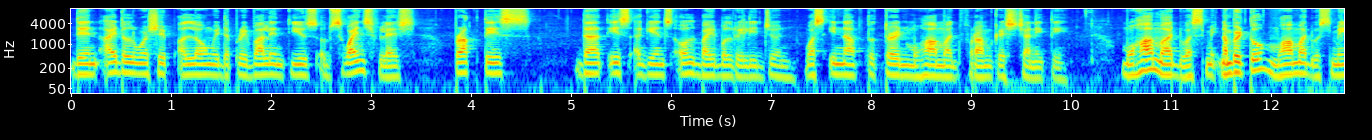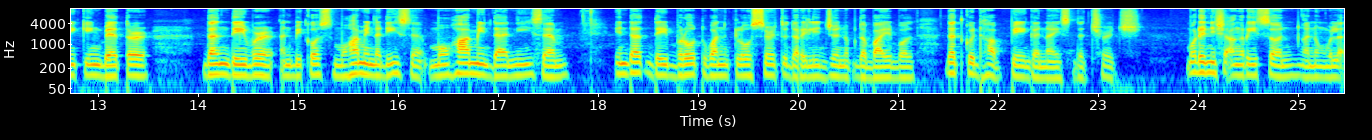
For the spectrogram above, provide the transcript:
then idol worship along with the prevalent use of swine's flesh, practice that is against all Bible religion, was enough to turn Muhammad from Christianity. Muhammad was number two, Muhammad was making better than they were and because Mohammedanism, Mohammedanism in that they brought one closer to the religion of the Bible that could have paganized the church. Mo din siya ang reason nganong wala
